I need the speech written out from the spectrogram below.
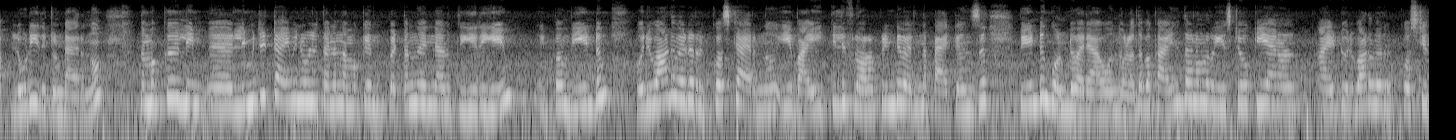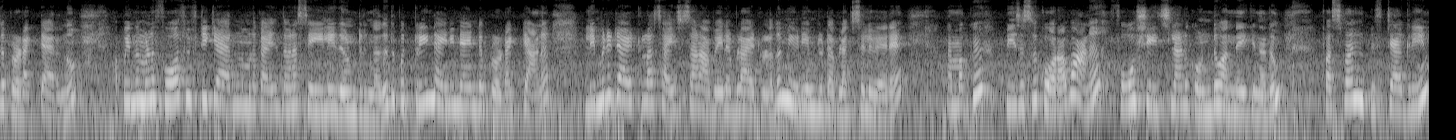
അപ്ലോഡ് ചെയ്തിട്ടുണ്ടായിരുന്നു. നമുക്ക് ലിമിറ്റഡ് ടൈമിനുള്ളിൽ തന്നെ നമുക്ക് പെട്ടെന്ന് തന്നെ അത് തീരുകയും ഇപ്പം വീണ്ടും ഒരുപാട് പേരുടെ റിക്വസ്റ്റ് ആയിരുന്നു ഈ വൈറ്റിൽ ഫ്ലോറൽ പ്രിന്റ് വരുന്ന പാറ്റേൺസ് വീണ്ടും കൊണ്ടുവരാമോ എന്നുള്ളത്. അപ്പോൾ കഴിഞ്ഞ തവണ നമ്മൾ റീസ്റ്റോക്ക് ചെയ്യാനുള്ള ആയിട്ട് ഒരുപാട് പേർ റിക്വസ്റ്റ് ചെയ്ത പ്രൊഡക്റ്റ് ആയിരുന്നു. അപ്പോൾ ഇത് നമ്മൾ ഫോർ ഫിഫ്റ്റിക്കായിരുന്നു നമ്മൾ കഴിഞ്ഞ തവണ സെയിൽ ചെയ്തുകൊണ്ടിരുന്നത്. ഇതിപ്പോൾ ത്രീ നയന്റി നയന്റെ പ്രൊഡക്റ്റാണ് ലിമിറ്റഡ് ആയിട്ടുള്ള സൈസസ് ആണ് അവൈലബിൾ ആയിട്ടുള്ളത്. മീഡിയം ടു ഡബിൾ എക്സൽ വരെ. നമുക്ക് പീസസ് കുറവാണ്. ഫോർ ഷെയ്ഡ്സിലാണ് കൊണ്ടുവന്നിരിക്കുന്നതും first one pista green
